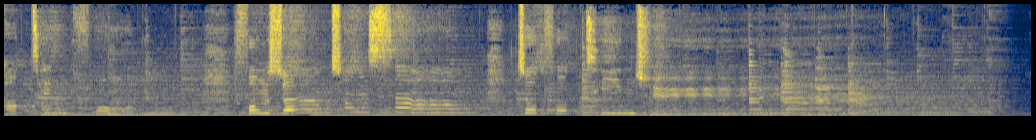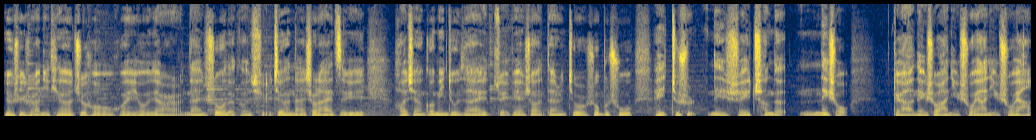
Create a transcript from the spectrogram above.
托清风，奉上衷心，祝福千串。又是一首让你听了之后会有点难受的歌曲。这个难受来自于，好像歌名就在嘴边上，但是就是说不出。哎，就是那谁唱的那首？对啊，哪首啊？你说呀，你说呀。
